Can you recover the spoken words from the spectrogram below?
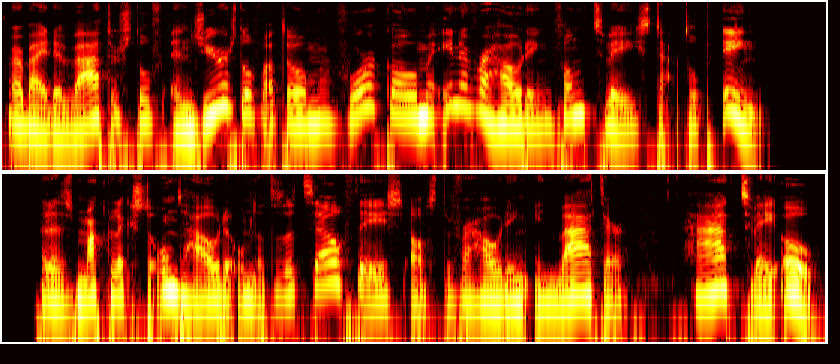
waarbij de waterstof- en zuurstofatomen voorkomen in een verhouding van 2 staat op 1. Dat is makkelijkst te onthouden omdat het hetzelfde is als de verhouding in water, H2O.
